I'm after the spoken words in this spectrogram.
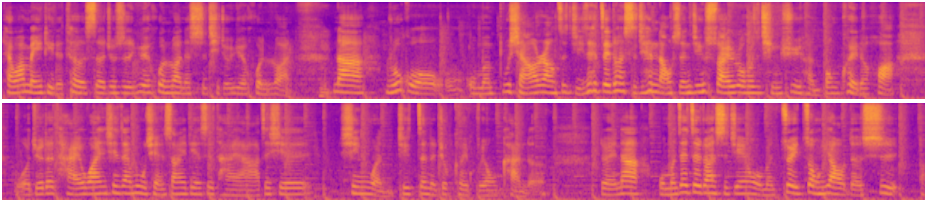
台湾媒体的特色就是越混乱的时期就越混乱。那如果我们不想要让自己在这段时间脑神经衰弱或是情绪很崩溃的话，我觉得台湾现在目前商业电视台啊这些新闻，其实真的就可以不用看了。对，那我们在这段时间，我们最重要的是呃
